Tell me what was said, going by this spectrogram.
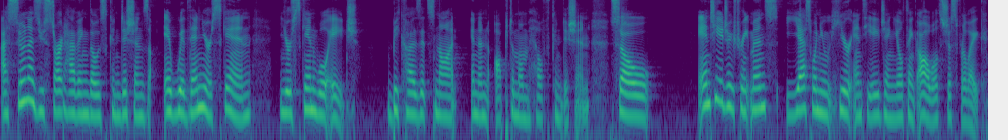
as soon as you start having those conditions eh, within your skin your skin will age because it's not in an optimum health condition so anti aging treatments, yes, when you hear anti aging, you'll think, oh, well, it's just for like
